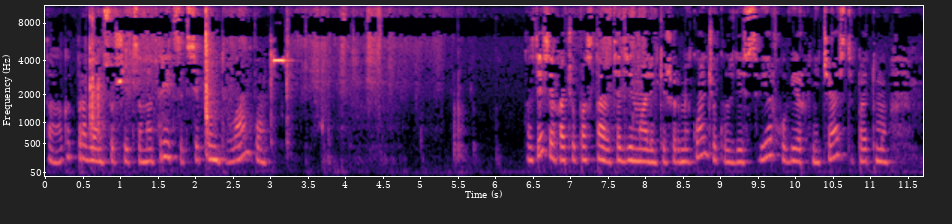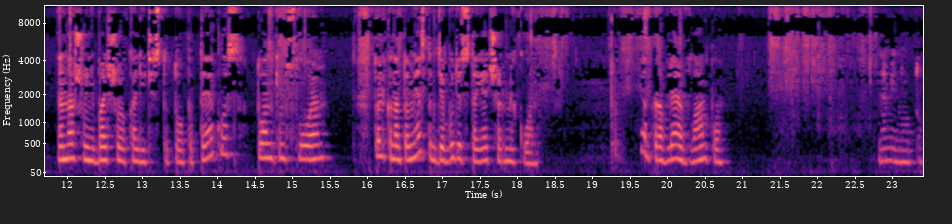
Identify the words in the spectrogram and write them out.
Так, отправляем сушиться на 30 секунд в лампу. А здесь я хочу поставить один маленький шармикончик вот здесь сверху, в верхней части, поэтому наношу небольшое количество топа Теклас тонким слоем. Только на то место, где будет стоять шармикон. И отправляю в лампу на минуту.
